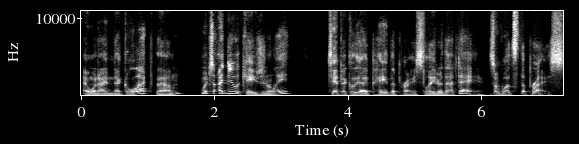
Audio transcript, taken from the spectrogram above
And when I neglect them, which I do occasionally, typically I pay the price later that day. So what's the price?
